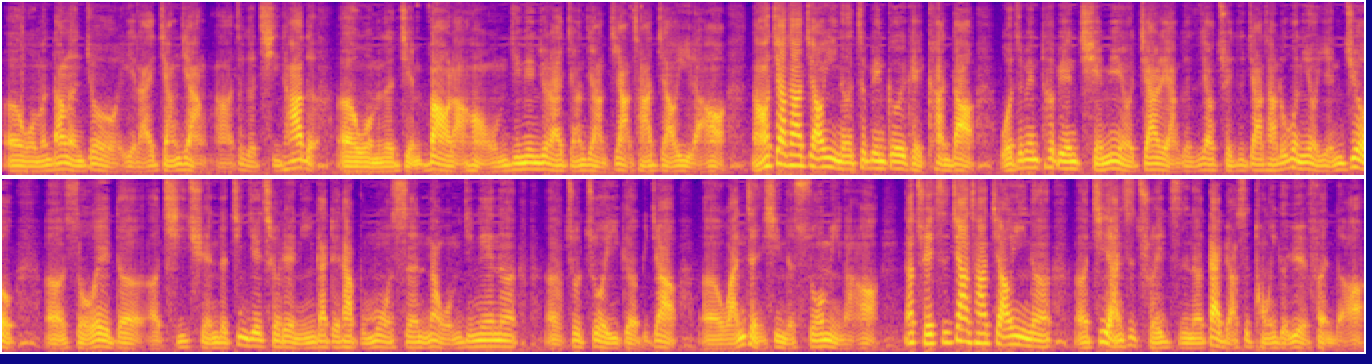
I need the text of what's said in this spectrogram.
呃，我们当然就也来讲讲啊这个其他的呃我们的简报了哈。我们今天就来讲讲价差交易了哦。然后价差交易呢，这边各位可以看到，我这边特别前面有加两个字叫垂直价差。如果你有研究呃所谓的呃期权的进阶策略，你应该对它不陌生。那我们今天呢，呃，就做一个比较呃完整性的说明了啊。那垂直价差交易呢，呃，既然是垂直呢，代表是同一个月份的啊。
